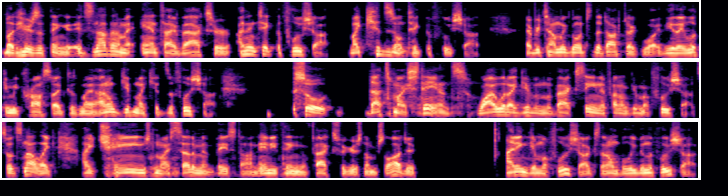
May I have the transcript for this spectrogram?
But here's the thing it's not that I'm an anti vaxxer. I didn't take the flu shot. My kids don't take the flu shot. Every time we go into the doctor, like, what? They look at me cross-eyed because my I don't give my kids a flu shot. So that's my stance. Why would I give them a vaccine if I don't give them a flu shot? So it's not like I changed my sentiment based on anything facts, figures, numbers, logic. I didn't give them a flu shot because I don't believe in the flu shot.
